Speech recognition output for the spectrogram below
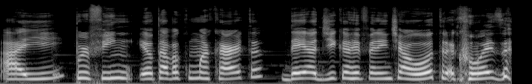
aí, por fim, eu tava com uma carta, dei a dica referente a outra coisa.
